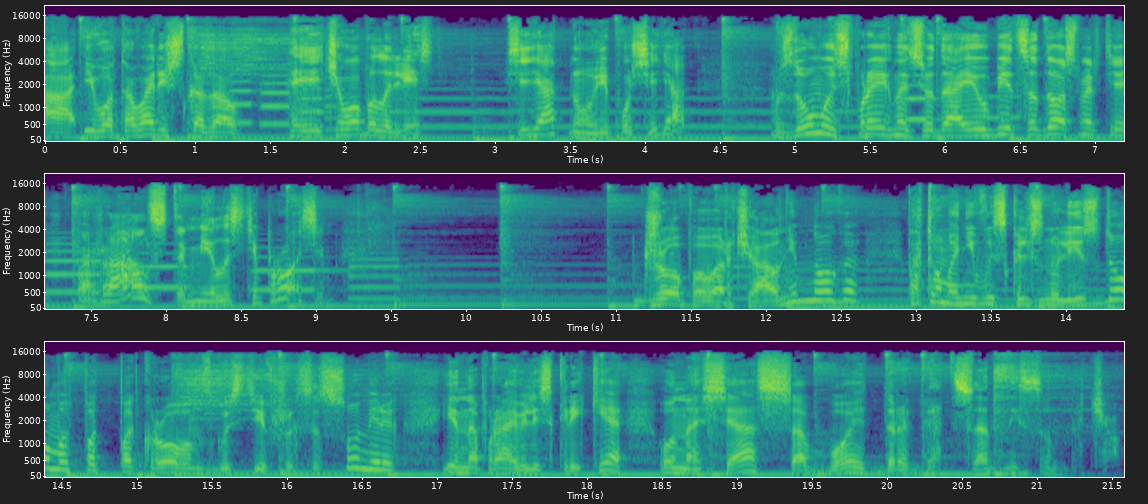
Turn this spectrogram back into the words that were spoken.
а его товарищ сказал «Эй, чего было лезть? Сидят, ну и пусть сидят. Вздумают спрыгнуть сюда и убиться до смерти, пожалуйста, милости просим». Джо поворчал немного, потом они выскользнули из дома под покровом сгустившихся сумерек и направились к реке, унося с собой драгоценный сундучок.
